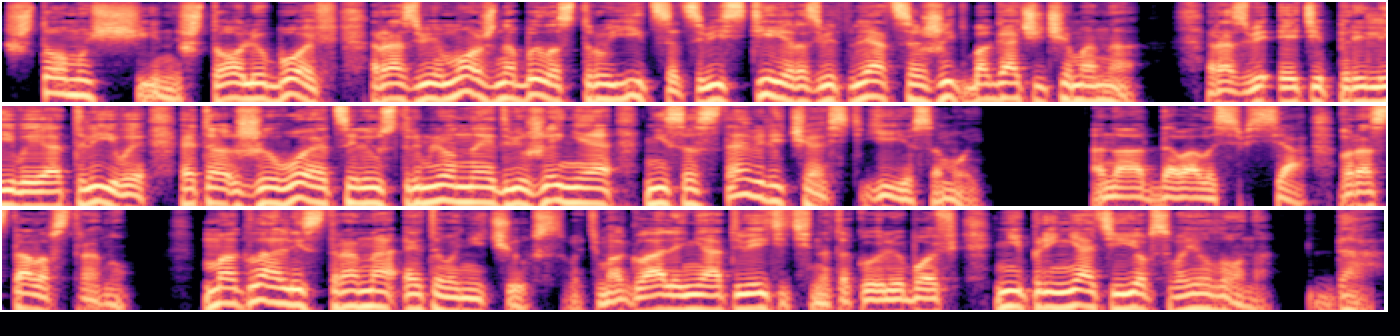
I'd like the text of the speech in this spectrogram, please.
Что мужчины, что любовь, разве можно было струиться, цвести, разветвляться, жить богаче, чем она? Разве эти приливы и отливы, это живое целеустремленное движение не составили часть ее самой? Она отдавалась вся, вырастала в страну. Могла ли страна этого не чувствовать? Могла ли не ответить на такую любовь, не принять ее в свое лоно? Да,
